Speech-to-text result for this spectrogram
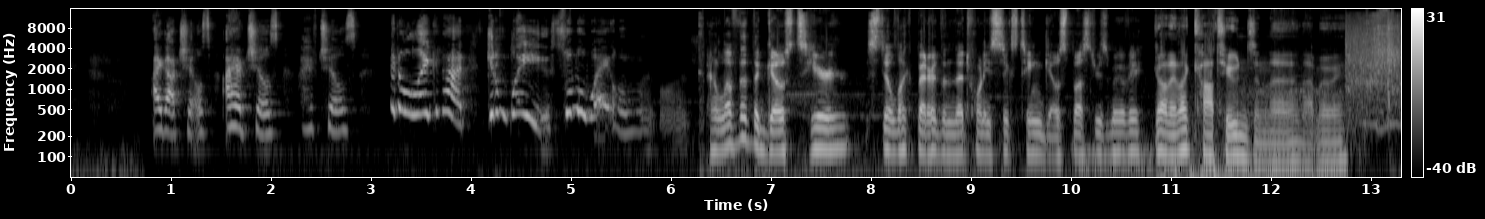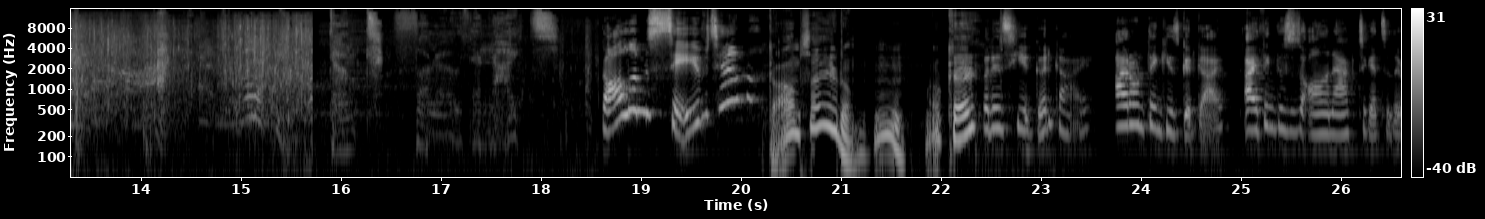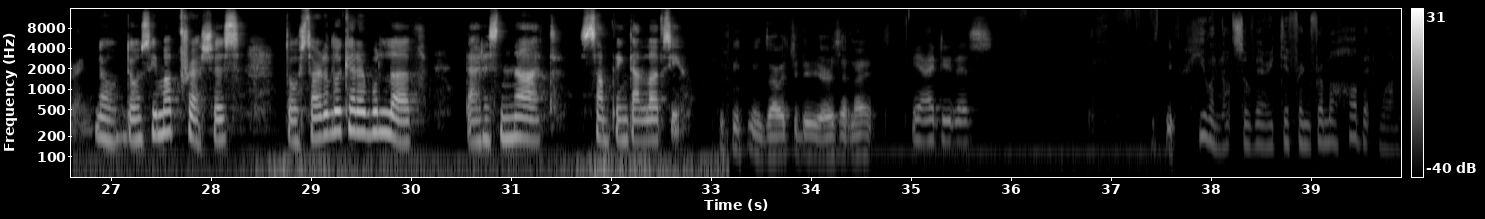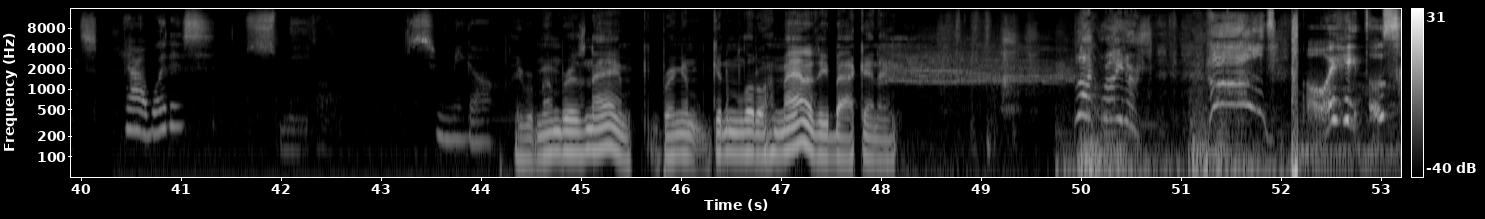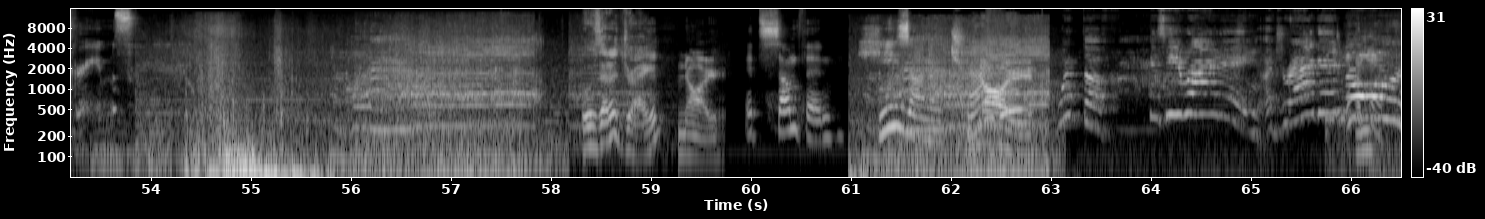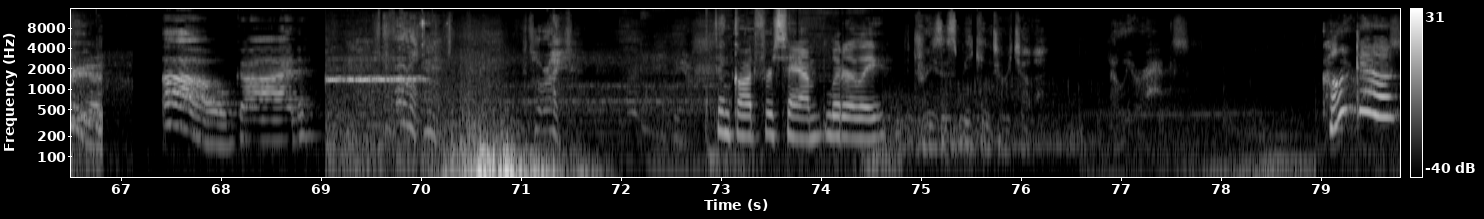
I got chills. I have chills. I have chills. I don't like that. Get away. Swim away. Oh my gosh. I love that the ghosts here still look better than the 2016 Ghostbusters movie. God, they like cartoons in the that movie. Gollum saved him? Gollum saved him. Hmm. Okay. But is he a good guy? I don't think he's a good guy. I think this is all an act to get to the ring. No, don't say my precious. Don't start to look at it with love. That is not something that loves you. is that what you do yours at night? Yeah, I do this. You are not so very different from a hobbit once. Yeah, what is Smeagol. Smeagol? He remember his name. Bring him, get him a little humanity back in him. Black Riders! Hide! Oh, I hate those screams. Was that a dragon? No. It's something. He's on a track. What the f- is he riding? A dragon? No! Oh, God. It's alright. Thank God for Sam, literally. The trees are speaking to each other. Lower your axe. Calm down.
